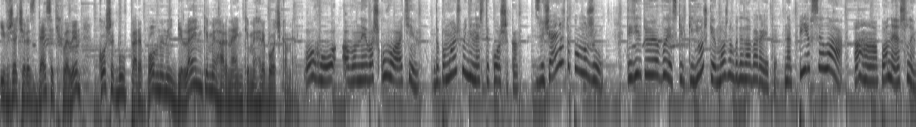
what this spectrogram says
і вже через 10 хвилин кошик був переповнений біленькими гарненькими грибочками. Ого, а вони важкуваті. Допоможеш мені нести кошика? Звичайно ж допоможу. Ти тільки уяви, скільки юшки можна буде наварити. На пів села. Ага, понесли.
